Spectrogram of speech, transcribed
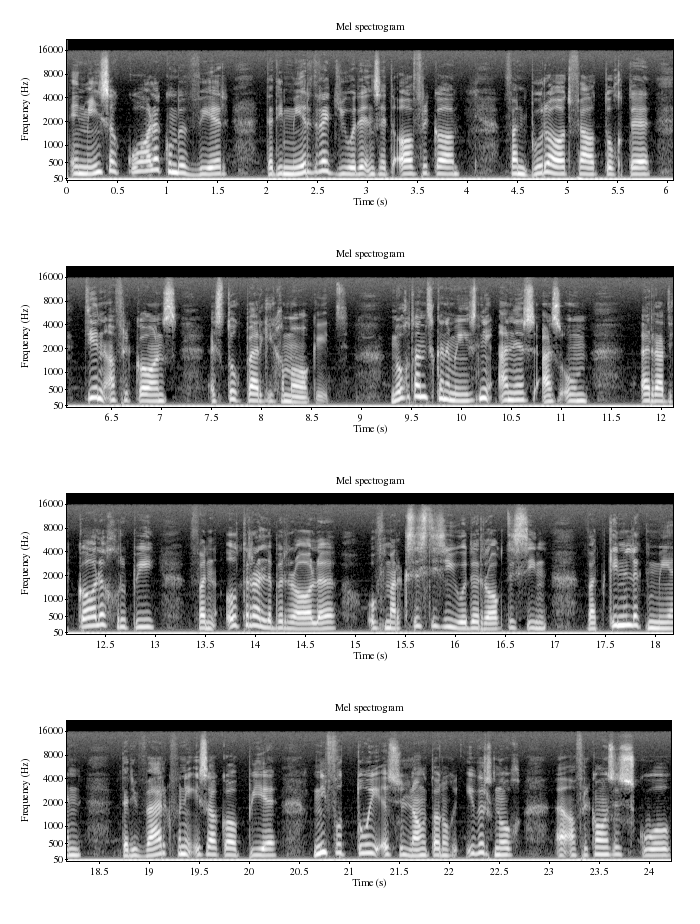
en mens sal kwalik om beweer dat die meerderheid jode in Zuid-Afrika van boerehaatveldtochte teen Afrikaans een stokperkie gemaakt het. Nogthans kan een mens nie anders as om een radikale groepie van ultraliberale of marxistische jode raak te sien wat kennelik meen dat die werk van die SAKP nie voltooi is solang daar nog iwers nog een Afrikaanse school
